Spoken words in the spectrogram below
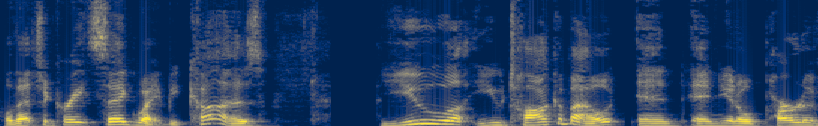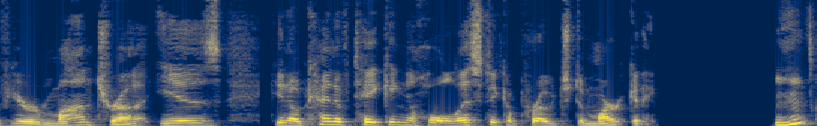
Well, that's a great segue because you uh, you talk about and and you know part of your mantra is you know kind of taking a holistic approach to marketing. Mm-hmm.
